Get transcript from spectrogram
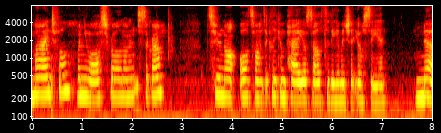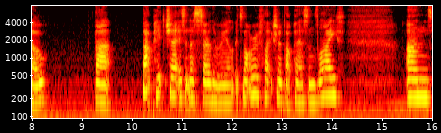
mindful when you are scrolling on Instagram to not automatically compare yourself to the image that you're seeing. Know that that picture isn't necessarily real, it's not a reflection of that person's life, and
